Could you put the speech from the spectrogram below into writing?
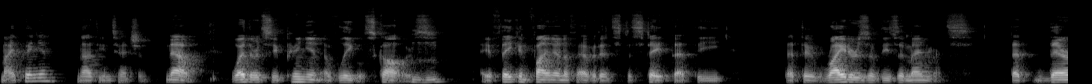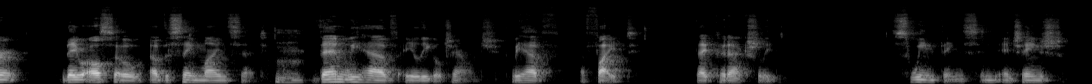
my opinion, not the intention. Now, whether it's the opinion of legal scholars, mm-hmm if they can find enough evidence to state that the that the writers of these amendments that their they were also of the same mindset. Mhm. Then we have a legal challenge. We have a fight that could actually swing things and, and change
